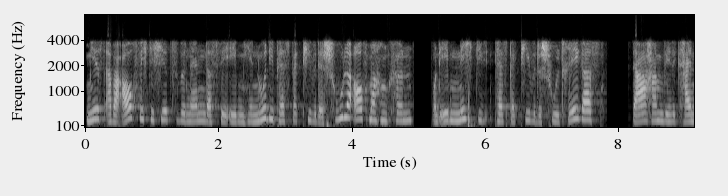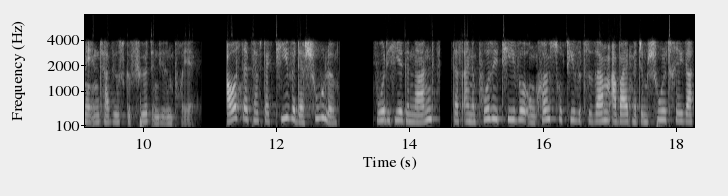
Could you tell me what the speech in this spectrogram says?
Mir ist aber auch wichtig hier zu benennen, dass wir eben hier nur die Perspektive der Schule aufmachen können und eben nicht die Perspektive des Schulträgers. Da haben wir keine Interviews geführt in diesem Projekt. Aus der Perspektive der Schule wurde hier genannt, dass eine positive und konstruktive Zusammenarbeit mit dem Schulträger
